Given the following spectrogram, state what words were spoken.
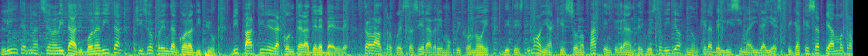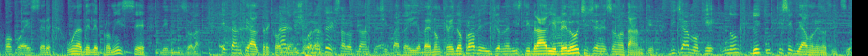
L'internazionalità di Bonavita ci sorprende ancora di più. B-Party ne racconterà delle belle. Tra l'altro questa sera avremo qui con noi dei testimonial che sono parte integrante di questo video, nonché la bellissima Ida Jespica che sappiamo tra poco essere una delle promesse dell'isola e tante altre cose L'hai anticipata ancora. te notizia? L'ho anticipata io, beh non credo proprio, i giornalisti bravi e veloci ce ne sono tanti. Diciamo che non noi tutti seguiamo le notizie.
